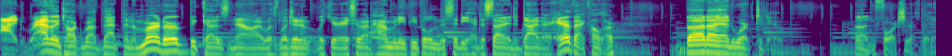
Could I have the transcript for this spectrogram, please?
I'd rather talk about that than a murder because now I was legitimately curious about how many people in the city had decided to dye their hair that color. But I had work to do. Unfortunately.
